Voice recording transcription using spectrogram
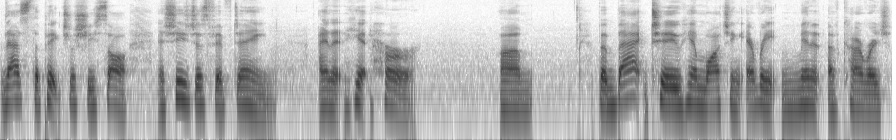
That's the picture she saw. And she's just 15 and it hit her. Um, but back to him watching every minute of coverage,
